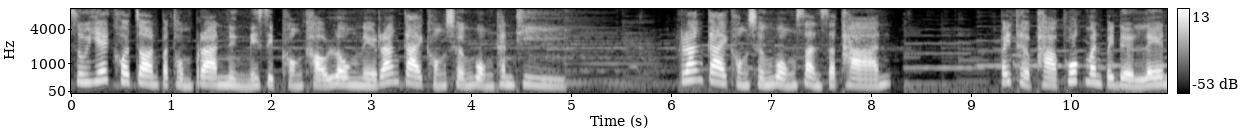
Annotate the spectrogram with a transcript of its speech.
ซูเย่โคจรปฐมปราณหนึ่งในสิบของเขาลงในร่างกายของเฉิงหวงทันที ร่างกายของเฉิงหวงสั่นสะท้าน ไปเถอะพาพวกมันไปเดินเล่น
